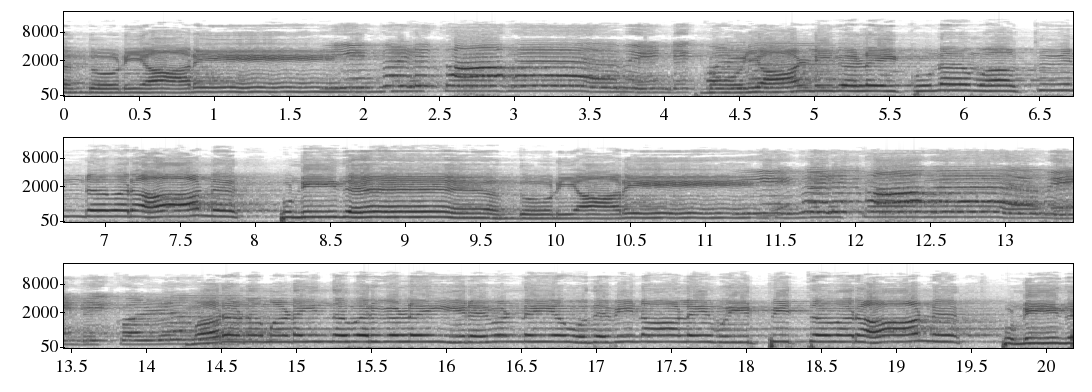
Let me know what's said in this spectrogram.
அந்தோணியாரே. நோயாளிகளை குணமாக்குகின்றவரான புனித அந்தோணியாரே. மரணமடைந்தவர்களை இறைவனுடைய உதவினாலே உயிர்ப்பித்தவரான புனித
